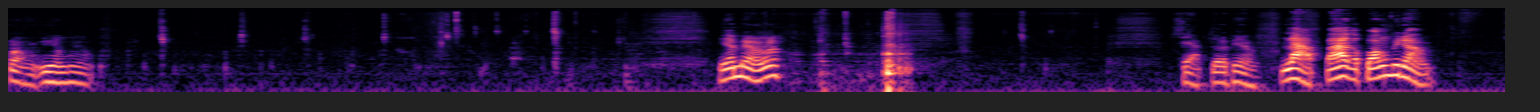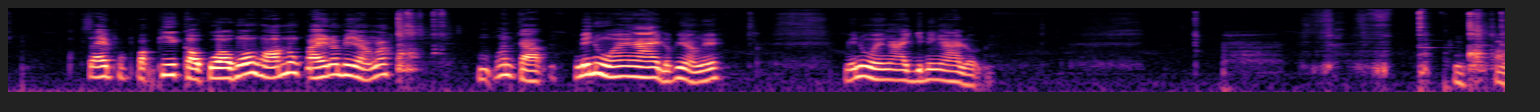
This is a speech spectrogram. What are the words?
กล่องเอียงพี่น้องเนี่ยพี่น้องเนาะแสบตัวละพี่น้องลาบปลากระป๋องพี่น้องใส่ปักพริกเก่าขัวหัวหอมลงไปเนาะพี่น้องเนาะมันกับเมนูง่ายๆหรอพี่น้องเลยเมนูง่ายๆกินง่ายๆหรอเขา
